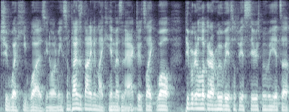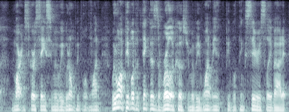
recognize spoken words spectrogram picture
to what he was. You know what I mean? Sometimes it's not even like him as an actor. It's like, well, people are gonna look at our movie. It's supposed to be a serious movie. It's a Martin Scorsese movie. We don't people want we don't want people to think this is a roller coaster movie. We want people to think seriously about it.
